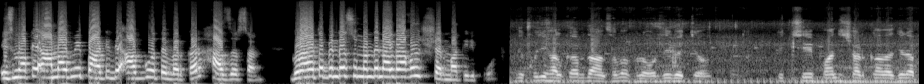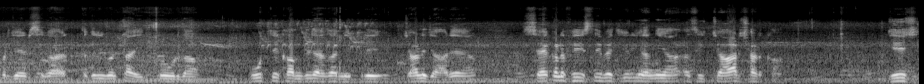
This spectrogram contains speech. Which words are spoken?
ਇਸ ਮੌਕੇ ਆਮ ਆਦਮੀ ਪਾਰਟੀ ਦੇ ਆਗੂ ਅਤੇ ਵਰਕਰ ਹਾਜ਼ਰ ਸਨ। ਗੁਰਾਇਆ ਤੋਂ ਸੁਮਨ ਦੇ ਨਾਲ ਰਾਹੁਲ ਸ਼ਰਮਾ ਦੀ ਰਿਪੋਰਟ। ਦੇਖੋ ਜੀ, ਹਲਕਾ ਵਿਧਾਨ ਸਭਾ ਫਲੋਰ ਦੇ ਵਿੱਚ ਪਿੱਛੇ ਪੰਜ ਸੜਕਾਂ ਦਾ ਜਿਹੜਾ ਪ੍ਰੋਜੈਕਟ ਸੀਗਾ, ਤਕਰੀਬਨ 2.5 ਕਰੋੜ ਦਾ, ਉਹ ਤੇ ਕੰਮ ਜਿਹੜਾ ਹੈਗਾ ਨਿਕਲੇ ਚੜ੍ਹਨ ਜਾ ਰਿਹਾ ਆ। ਸੈਕੰਡ ਫੇਸ ਦੇ ਵਿੱਚ ਜਿਹੜੀਆਂ ਹੈਗੀਆਂ, ਅਸੀਂ ਚਾਰ ਸੜਕਾਂ, ਜਿਸ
